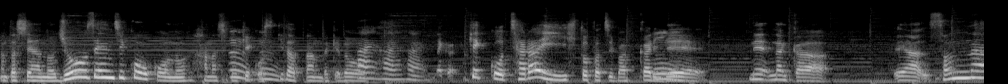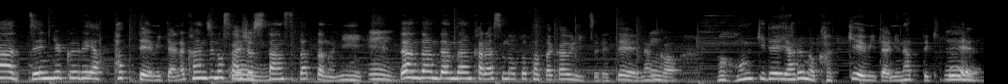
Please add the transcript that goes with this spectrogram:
うん、私あの常禅寺高校の話が結構好きだったんだけど結構チャラい人たちばっかりで、うん、ねなんかいやそんな全力でやったってみたいな感じの最初スタンスだったのに、うん、だんだんだんだんカラスノと戦うにつれてなんか、うん、本気でやるのかっけえみたいになってきて、うん、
